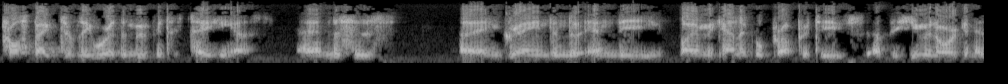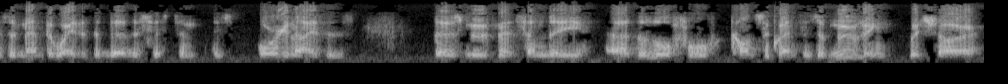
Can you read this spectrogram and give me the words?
prospectively where the movement is taking us, and this is uh, ingrained in the, in the biomechanical properties of the human organism and the way that the nervous system is organizes those movements and the uh, the lawful moving, which are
